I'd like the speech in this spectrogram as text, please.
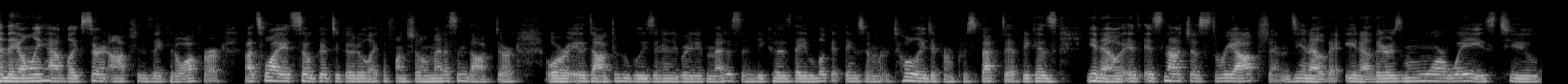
and they only have like certain options they could offer. That's why it's so good to go to like a functional medicine doctor or a doctor who believes in integrative medicine because they look at things from a totally different perspective. Because you know it, it's not just three options. You know that you know there's more ways to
